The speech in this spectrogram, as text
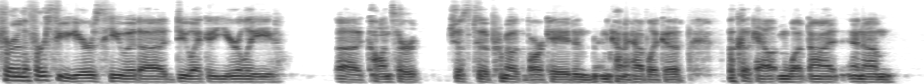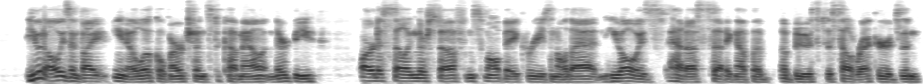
for the first few years, he would uh, do like a yearly uh, concert just to promote the barcade and, and kind of have like a, a cookout and whatnot. And um, he would always invite you know local merchants to come out, and there'd be artists selling their stuff and small bakeries and all that. And he always had us setting up a, a, booth to sell records. And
